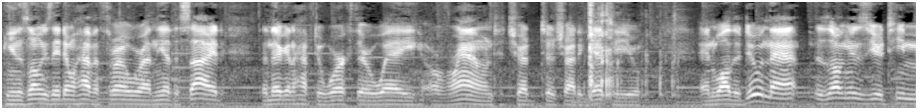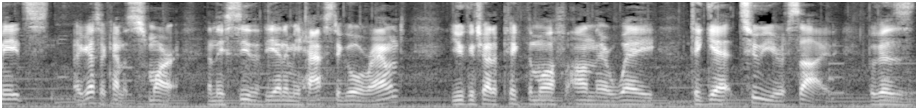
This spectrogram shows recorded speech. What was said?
And as long as they don't have a thrower on the other side, then they're gonna have to work their way around to try to, try to get to you. And while they're doing that, as long as your teammates, I guess, are kind of smart and they see that the enemy has to go around, you can try to pick them off on their way to get to your side because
